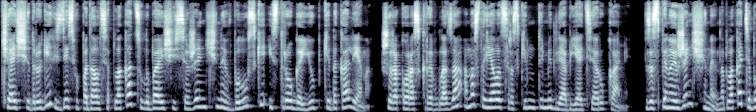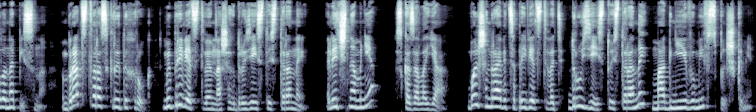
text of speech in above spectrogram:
Чаще других здесь попадался плакат с улыбающейся женщиной в блузке и строгой юбке до колена. Широко раскрыв глаза, она стояла с раскинутыми для объятия руками. За спиной женщины на плакате было написано «Братство раскрытых рук. Мы приветствуем наших друзей с той стороны». «Лично мне», — сказала я, больше нравится приветствовать друзей с той стороны магниевыми вспышками.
